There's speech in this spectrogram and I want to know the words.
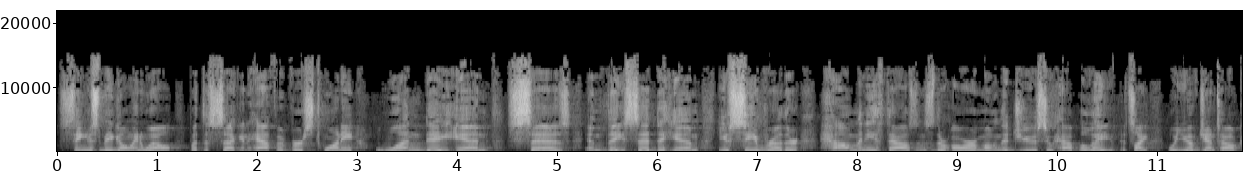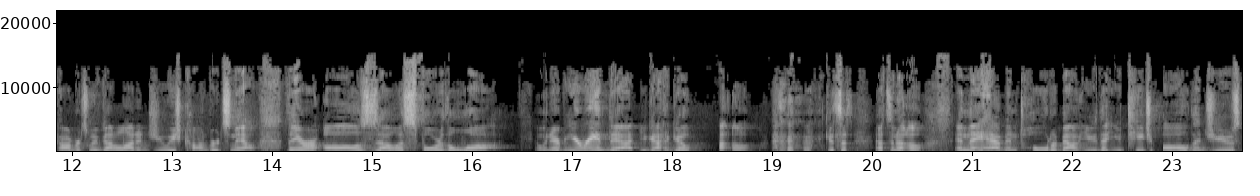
Seems to be going well, but the second half of verse 20, one day in, says, And they said to him, You see, brother, how many thousands there are among the Jews who have believed. It's like, well, you have Gentile converts, we've got a lot of Jewish converts now. They are all zealous for the law. And whenever you read that, you got to go, uh oh. That's, an uh oh. And they have been told about you that you teach all the Jews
